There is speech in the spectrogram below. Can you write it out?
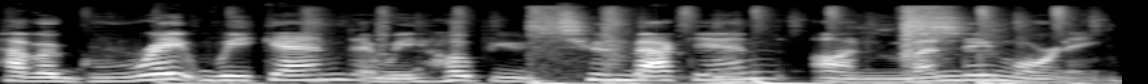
Have a great weekend, and we hope you tune back in on Monday morning.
